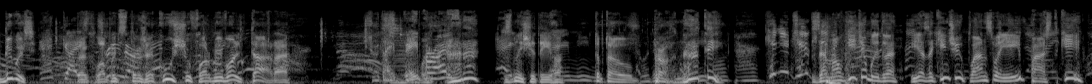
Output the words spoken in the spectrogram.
Дивись, той хлопець стриже кущ у формі Вольтара. Вольтара? Знищити його. Тобто прогнати? Замовкіть обидва. Я закінчую план своєї пастки.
